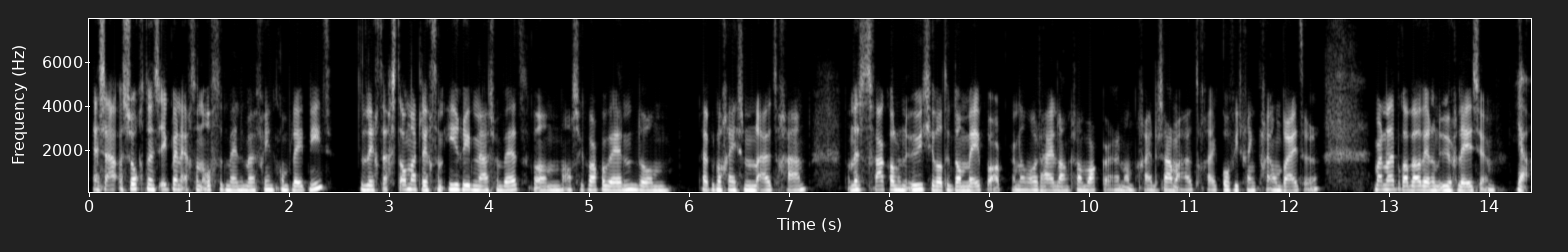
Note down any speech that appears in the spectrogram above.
En s ochtends, ik ben echt een ochtendmens, mijn vriend compleet niet. Er ligt echt standaard ligt een e-reader naast mijn bed. Van als ik wakker ben, dan heb ik nog zin om uit te gaan. Dan is het vaak al een uurtje wat ik dan meepak. En dan wordt hij langzaam wakker. En dan ga je er samen uit. Ga je koffie drinken, ga je ontbijten. Maar dan heb ik al wel weer een uur gelezen. Ja.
